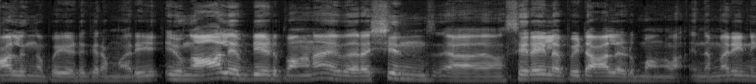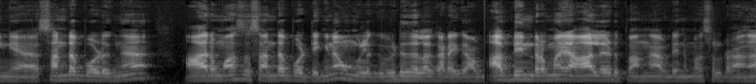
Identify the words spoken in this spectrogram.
ஆளுங்க போய் எடுக்கிற மாதிரி. இவங்க ஆள் எப்படி எடுப்பாங்கன்னா இவ ரஷ்யன் சிறையில் போயிட்டு ஆள் எடுப்பாங்களாம். இந்த மாதிரி நீங்கள் சண்டை போடுங்க ஆறு மாதம் சண்டை போட்டிங்கன்னா உங்களுக்கு விடுதலை கிடைக்கும் அப்படின்ற மாதிரி ஆள் எடுப்பாங்க அப்படின்னு மாதிரி சொல்கிறாங்க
